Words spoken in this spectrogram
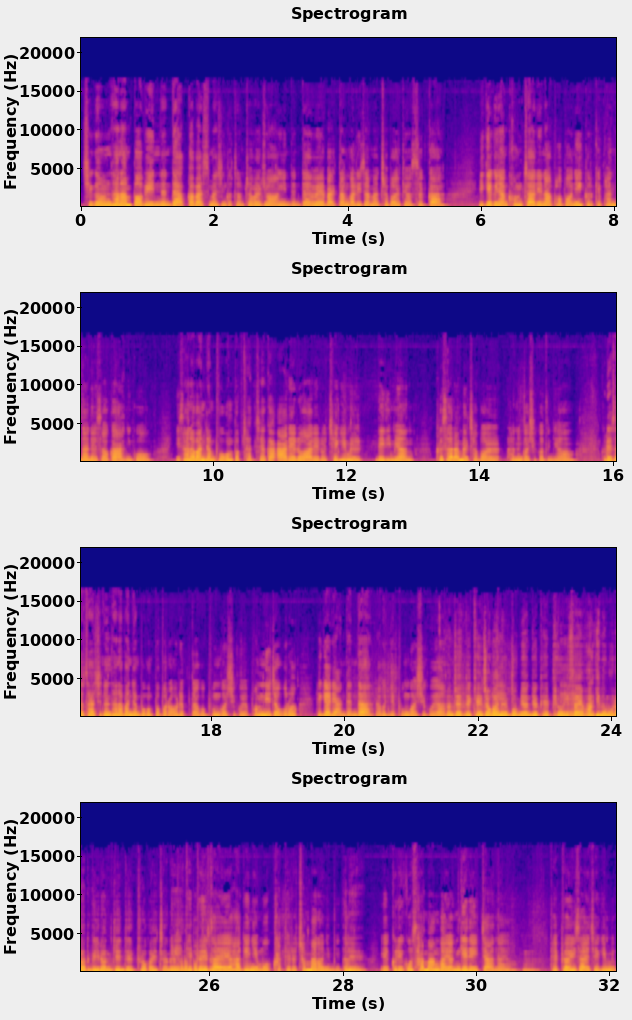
지금 산안법이 있는데 아까 말씀하신 것처럼 처벌 조항이 있는데 왜 말단 관리자만 처벌되었을까? 이게 그냥 검찰이나 법원이 그렇게 판단해서가 아니고 이 산업안전보건법 자체가 아래로 아래로 책임을 내리면 그 사람을 처벌하는 것이거든요. 그래서 사실은 산업안전보건법을 어렵다고 본 것이고요. 법리적으로 해결이 안 된다라고 이제 본 것이고요. 현재 이제 개정안을 네. 보면 이제 대표이사의 네. 확인 의무라든가 이런 게 이제 들어가 있잖아요. 네. 대표이사의 개정에. 확인 의무 과태료 천만 원입니다. 예. 예. 그리고 사망과 연계돼 있지 않아요. 음. 대표이사의 책임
